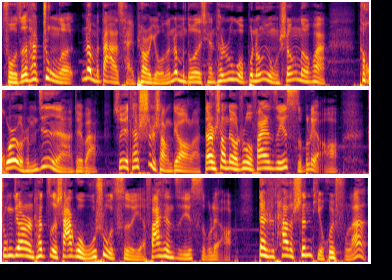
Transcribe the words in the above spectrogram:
否则他中了那么大的彩票，有了那么多的钱，他如果不能永生的话，他活着有什么劲啊？对吧？所以他是上吊了，但是上吊之后发现自己死不了，中间呢他自杀过无数次，也发现自己死不了，但是他的身体会腐烂。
